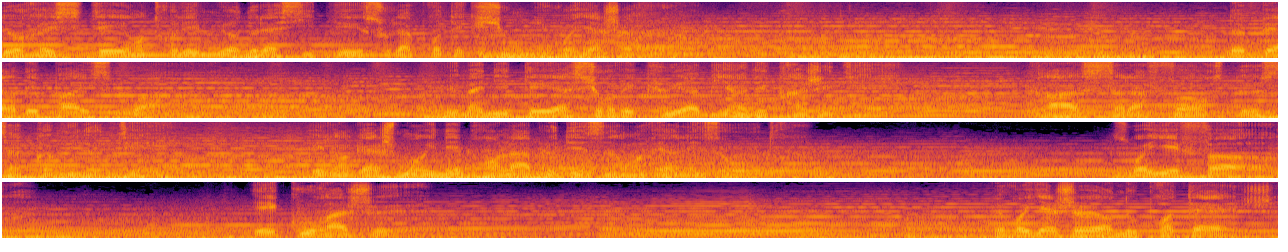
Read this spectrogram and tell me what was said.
de rester entre les murs de la cité sous la protection du voyageur. Ne perdez pas espoir. L'humanité a survécu à bien des tragédies, grâce à la force de sa communauté et l'engagement inébranlable des uns envers les autres. Soyez forts et courageux. Le voyageur nous protège,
